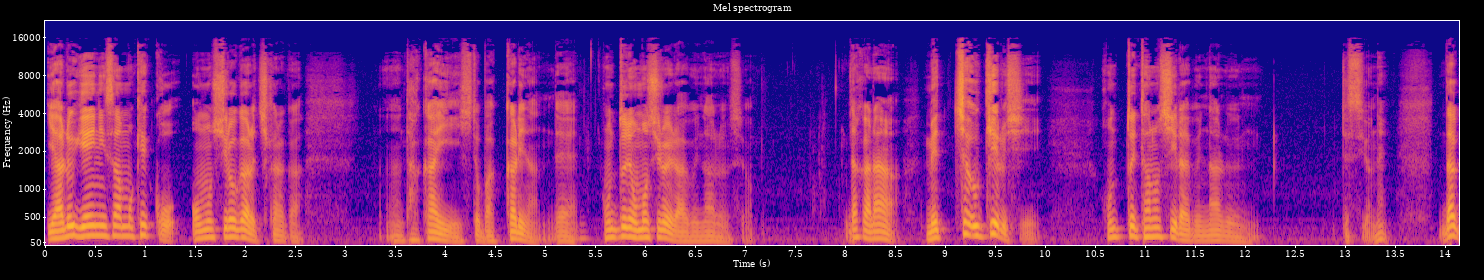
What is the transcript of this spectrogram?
やる芸人さんも結構面白がる力が、うん、高い人ばっかりなんで、本当に面白いライブになるんですよ。だから、めっちゃウケるし、本当に楽しいライブになるんですよね。だ、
